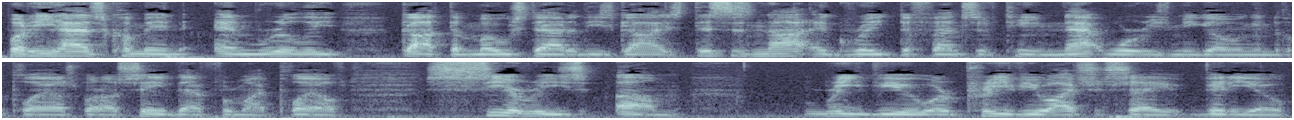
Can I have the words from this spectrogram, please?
but he has come in and really got the most out of these guys. This is not a great defensive team. That worries me going into the playoffs, but I'll save that for my playoff series um, review or preview, I should say, video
